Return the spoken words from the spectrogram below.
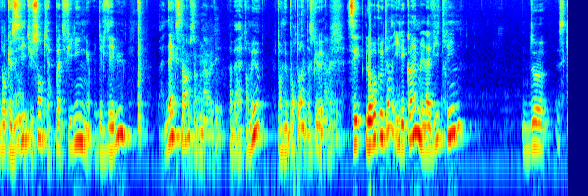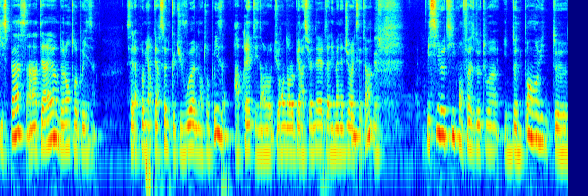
Donc si tu sens qu'il n'y a pas de feeling dès le début, bah, next. C'est hein. pour ça qu'on a arrêté. Ah bah tant mieux, tant mieux pour toi parce que c'est le recruteur, il est quand même la vitrine de ce qui se passe à l'intérieur de l'entreprise c'est la première personne que tu vois de l'entreprise. Après, es dans tu rentres dans l'opérationnel, tu as les managers, etc. Mais si le type en face de toi, il te donne pas envie de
